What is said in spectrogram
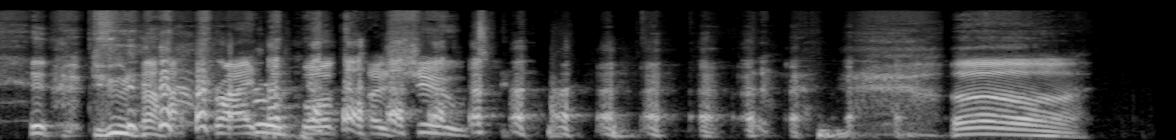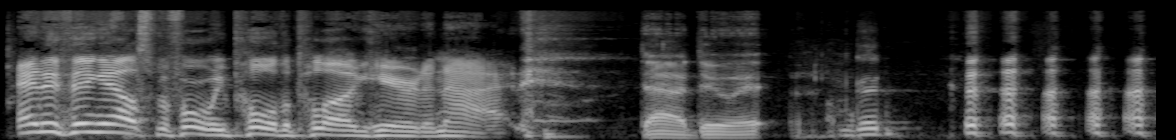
do not try to book a shoot. uh, anything else before we pull the plug here tonight? That'll do it. I'm good.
